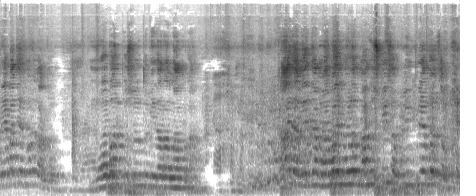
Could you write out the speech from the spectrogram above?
प्रेमाचे म्हणून सांगतो. मोबाईल पासून तुम्ही जरा लांब राहा. काय झालं त्या मोबाईल मुळे माणूस की संपली प्रेमच संपली.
